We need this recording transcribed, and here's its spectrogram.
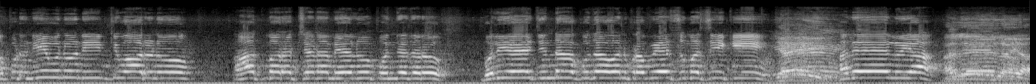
అప్పుడు నీవును నీ ఇంటి వారును ఆత్మరక్షణ మేలు పొందెదరు. బొలియే జిందా కుదావన్ ప్రభు యేసు మసీకి. జై. హల్లెలూయా. హల్లెలూయా.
